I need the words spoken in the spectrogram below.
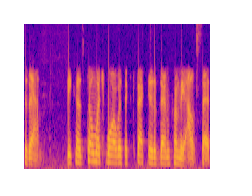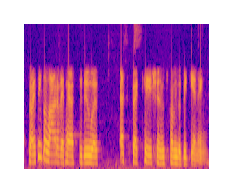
to them because so much more was expected of them from the outset. So I think a lot of it has to do with expectations from the beginning.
